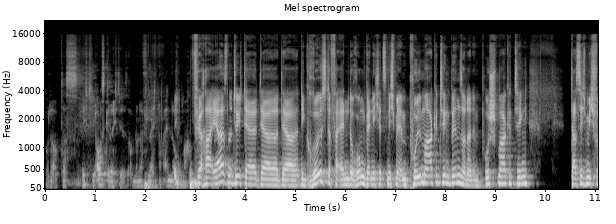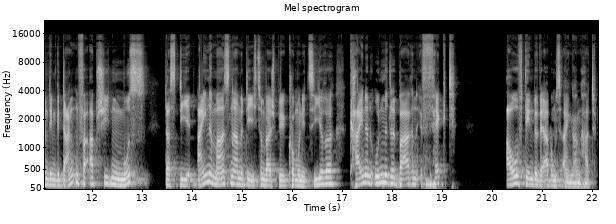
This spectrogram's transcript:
Oder ob das richtig ausgerichtet ist, ob man da vielleicht noch Änderungen macht. Für HR ist natürlich der, der, der, die größte Veränderung, wenn ich jetzt nicht mehr im Pull-Marketing bin, sondern im Push-Marketing, dass ich mich von dem Gedanken verabschieden muss, dass die eine Maßnahme, die ich zum Beispiel kommuniziere, keinen unmittelbaren Effekt auf den Bewerbungseingang hat.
